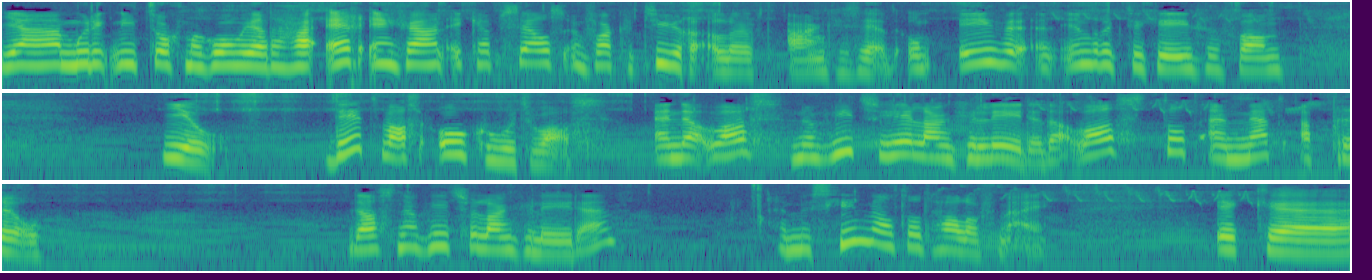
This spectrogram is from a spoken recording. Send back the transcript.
Ja, moet ik niet toch maar gewoon weer de HR ingaan? Ik heb zelfs een vacature alert aangezet om even een indruk te geven van, joh, dit was ook hoe het was. En dat was nog niet zo heel lang geleden. Dat was tot en met april. Dat is nog niet zo lang geleden. Hè? En misschien wel tot half mei. Ik, uh,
